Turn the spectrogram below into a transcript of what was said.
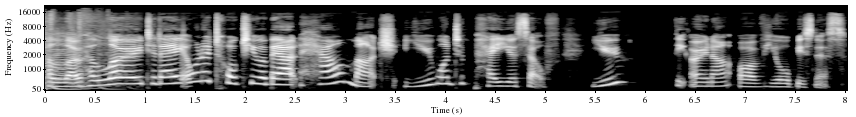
Hello, hello. Today I want to talk to you about how much you want to pay yourself, you, the owner of your business.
